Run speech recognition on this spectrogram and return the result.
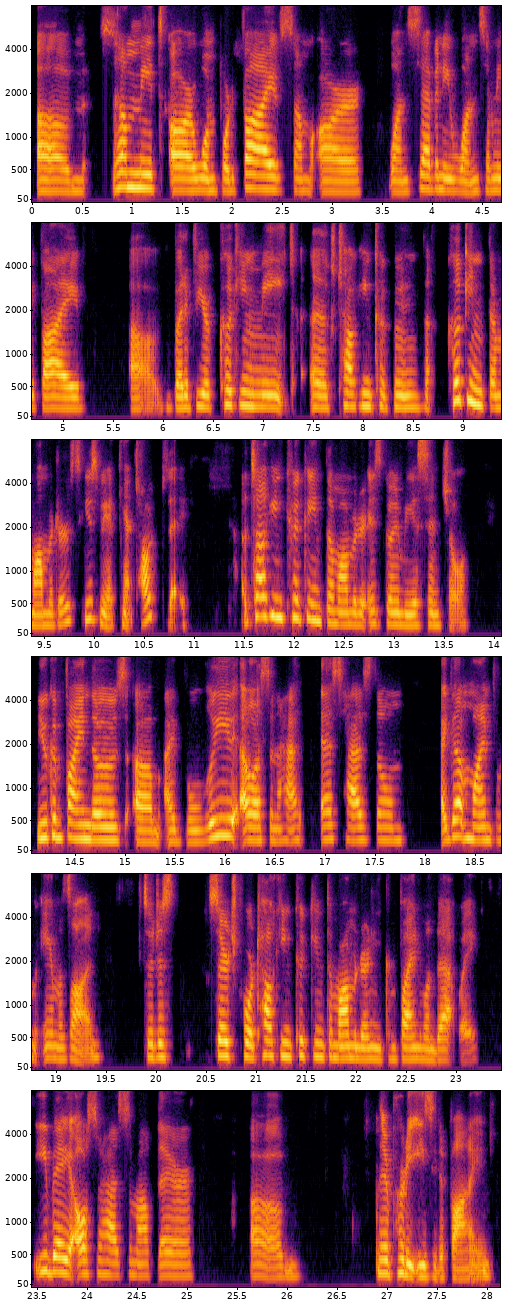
Um, some meats are 145, some are 170, 175. Uh, but if you're cooking meat, uh, talking cooking cooking thermometer, excuse me, I can't talk today. A talking cooking thermometer is going to be essential. You can find those. Um, I believe LS&S has them. I got mine from Amazon. So just search for talking cooking thermometer and you can find one that way eBay also has some out there. Um, they're pretty easy to find.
